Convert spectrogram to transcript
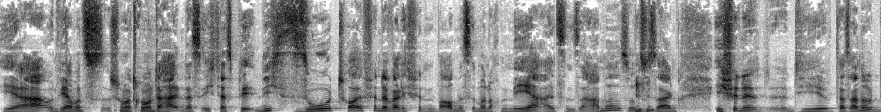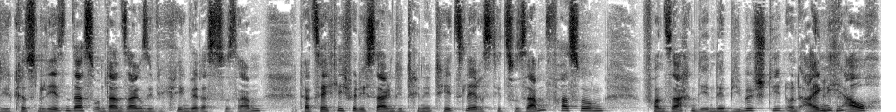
Ja, und wir haben uns schon mal drüber unterhalten, dass ich das Bild nicht so toll finde, weil ich finde, ein Baum ist immer noch mehr als ein Same sozusagen. Mhm. Ich finde, die, das andere, die Christen lesen das und dann sagen sie, wie kriegen wir das zusammen? Tatsächlich würde ich sagen, die Trinitätslehre ist die Zusammenfassung von Sachen, die in der Bibel stehen und eigentlich mhm. auch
